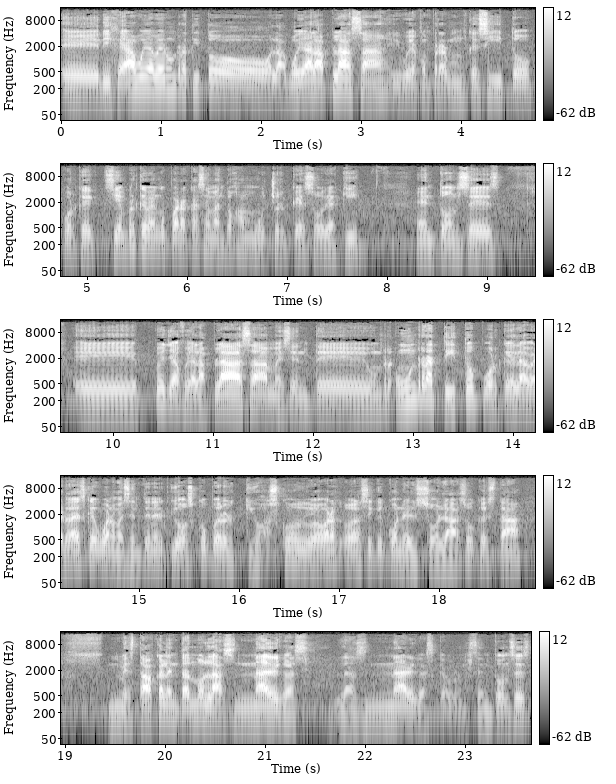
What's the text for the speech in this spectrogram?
eh, dije, ah, voy a ver un ratito, la, voy a la plaza y voy a comprarme un quesito, porque siempre que vengo para acá se me antoja mucho el queso de aquí. Entonces, eh, pues ya fui a la plaza, me senté un, un, ratito porque la verdad es que, bueno, me senté en el kiosco, pero el kiosco ahora, ahora sí que con el solazo que está, me estaba calentando las nalgas, las nalgas, cabrones. Entonces,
